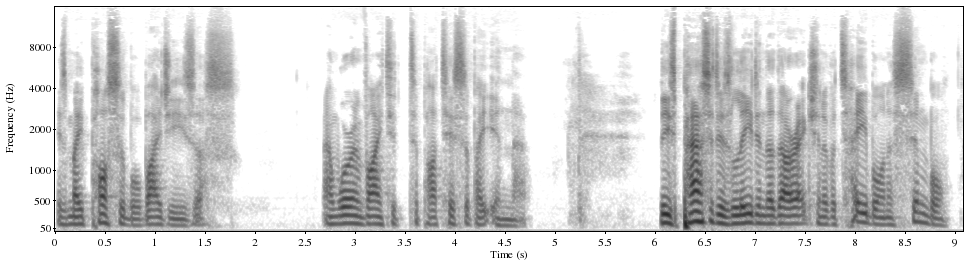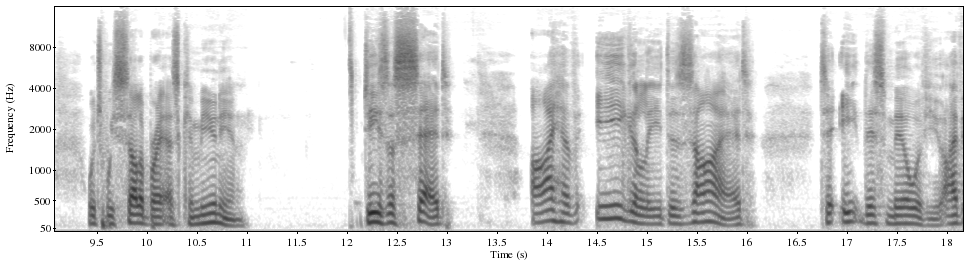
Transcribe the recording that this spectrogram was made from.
is made possible by Jesus, and we're invited to participate in that. These passages lead in the direction of a table and a symbol, which we celebrate as communion. Jesus said, I have eagerly desired to eat this meal with you. I've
